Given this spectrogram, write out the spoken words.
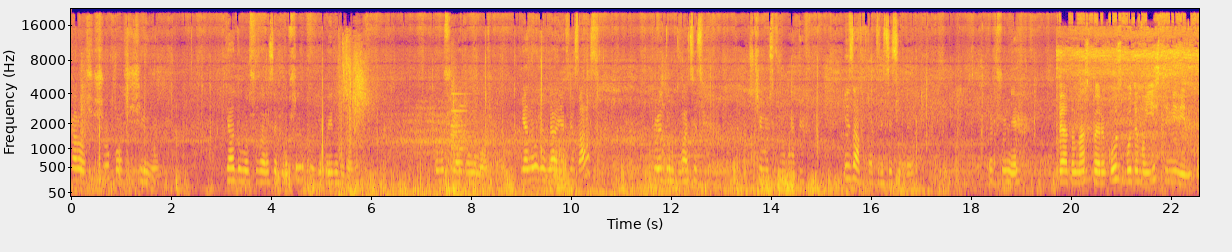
Коротше, що по ощущениям? Я думаю, що зараз я піду в ширку і поїду додому. Тому що я вже не можу. Я не уявляю, як я зараз пройду 20 з чимось кілометрів. І завтра 30 людей. Так що ні. Ребята, у нас перекус, будемо їсти мівінку.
